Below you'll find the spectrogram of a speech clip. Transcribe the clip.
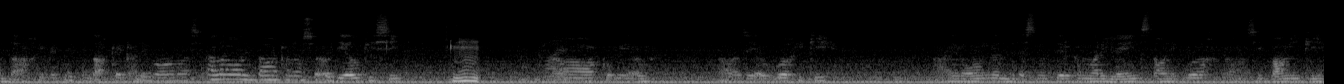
vandag, ek weet nie, vandag kyk al die babas. Alhoewel daar kan ons so 'n ou deeltjie sien. Hm. Daar kom die ou. Daar is die ou oogietjie. Daai ronde is natuurlik om waar die lens staan die oog, daar is die wangetjie.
